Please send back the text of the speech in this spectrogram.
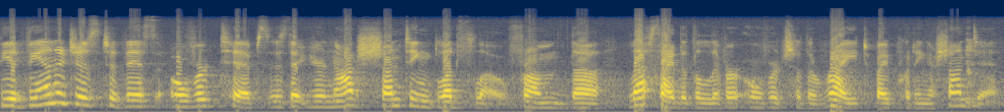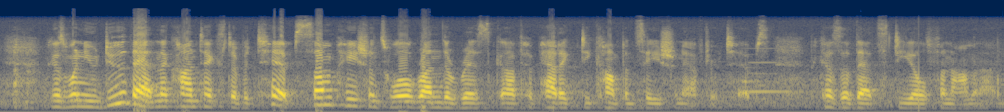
The advantages to this over TIPS is that you're not shunting blood flow from the left side of the liver over to the right by putting a shunt in. Because when you do that in the context of a TIPS, some patients will run the risk of hepatic decompensation after TIPS because of that steal phenomenon.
